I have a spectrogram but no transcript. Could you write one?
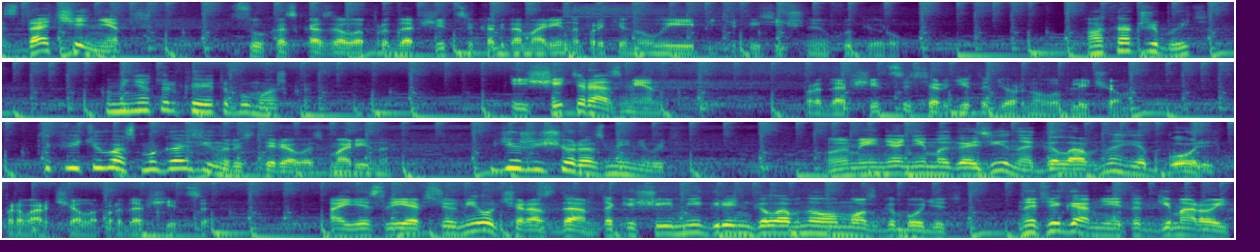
«Сдачи нет», — сухо сказала продавщица, когда Марина протянула ей пятитысячную купюру. «А как же быть? У меня только эта бумажка». «Ищите размен». Продавщица сердито дернула плечом. «Так ведь у вас магазин растерялась, Марина. Где же еще разменивать?» «У меня не магазин, а головная боль», — проворчала продавщица. «А если я всю мелочь раздам, так еще и мигрень головного мозга будет. Нафига мне этот геморрой?»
